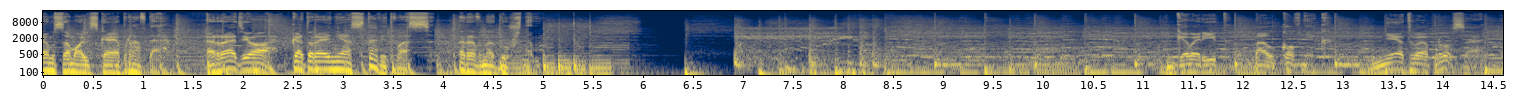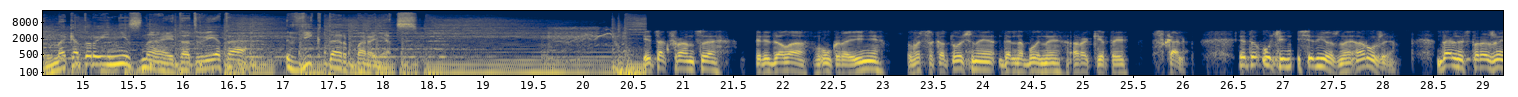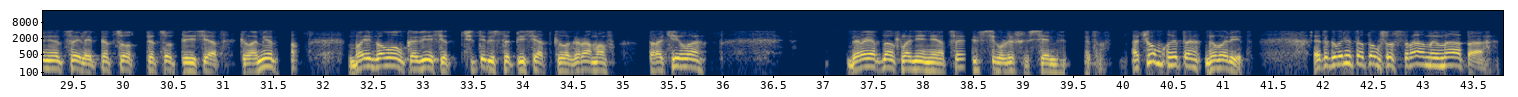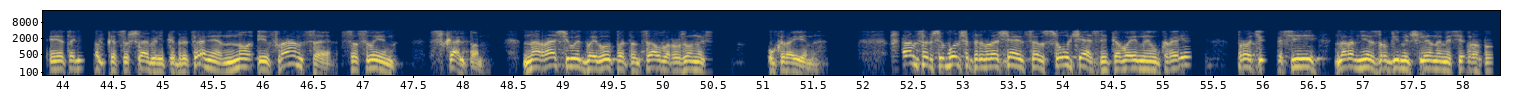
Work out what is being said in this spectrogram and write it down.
Комсомольская правда. Радио, которое не оставит вас равнодушным. Говорит полковник. Нет вопроса, на который не знает ответа Виктор Баранец. Итак, Франция передала Украине высокоточные дальнобойные ракеты «Скальп». Это очень серьезное оружие. Дальность поражения цели 500-550 километров. Боеголовка весит 450 килограммов тротила. Вероятное отклонение от цели всего лишь 7 метров. О чем это говорит? Это говорит о том, что страны НАТО, и это не только США, Великобритания, но и Франция со своим скальпом наращивает боевой потенциал вооруженных Украины. Франция все больше превращается в соучастника войны Украины против России наравне с другими членами Северного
